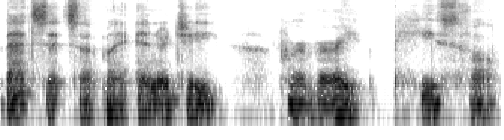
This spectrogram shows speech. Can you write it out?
That sets up my energy for a very peaceful,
